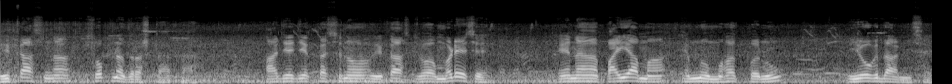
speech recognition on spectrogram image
વિકાસના સ્વપ્નદ્રષ્ટા હતા. આજે જે કચ્છનો વિકાસ જોવા મળે છે, એના પાયામાં એમનું મહત્ત્વનું યોગદાન છે.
